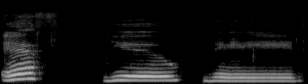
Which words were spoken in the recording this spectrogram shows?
If you need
